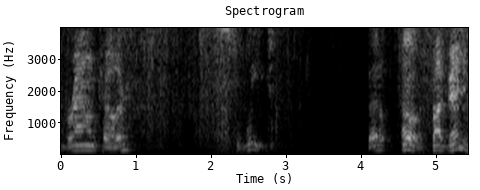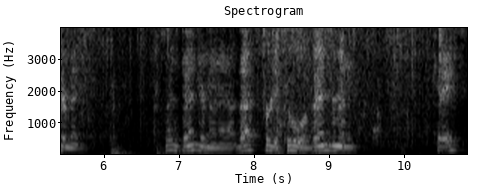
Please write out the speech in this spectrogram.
Brown color. Sweet. That oh, it's by Benjamin. Says Benjamin in it. That's pretty cool. A Benjamin case.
